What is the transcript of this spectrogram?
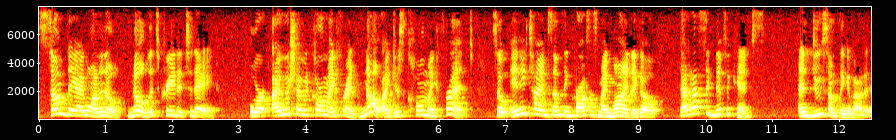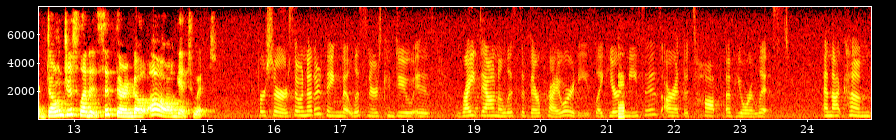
someday I want to know. No, let's create it today. Or I wish I would call my friend. No, I just call my friend. So anytime something crosses my mind, I go, that has significance and do something about it. Don't just let it sit there and go, oh, I'll get to it. For sure. So another thing that listeners can do is write down a list of their priorities. Like your nieces are at the top of your list. And that comes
